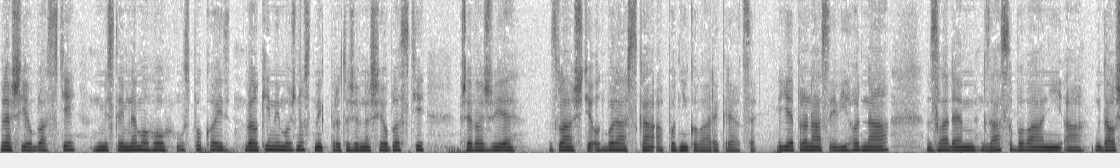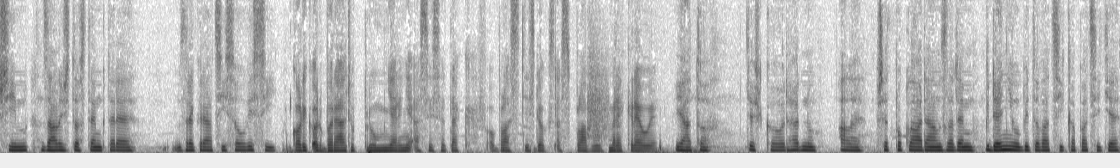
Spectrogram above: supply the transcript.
v naší oblasti, myslím, nemohu uspokojit velkými možnostmi, protože v naší oblasti převažuje zvláště odborářská a podniková rekreace. Je pro nás i výhodná vzhledem k zásobování a k dalším záležitostem, které s rekreací souvisí. Kolik odborářů průměrně asi se tak v oblasti dox a splavu rekreuje? Já to těžko odhadnu, ale předpokládám vzhledem k denní ubytovací kapacitě,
